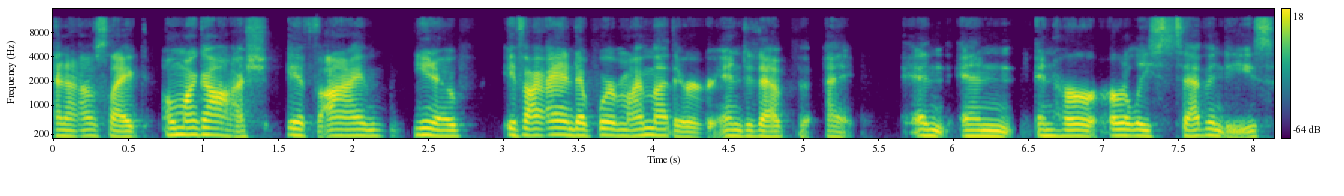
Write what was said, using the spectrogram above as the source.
And I was like, oh my gosh, if I'm, you know, if I end up where my mother ended up, I, and and in her early 70s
